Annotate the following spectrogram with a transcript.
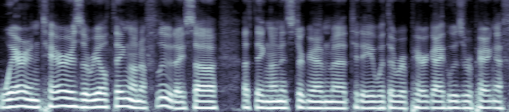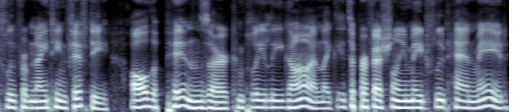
wear and tear is a real thing on a flute. I saw a thing on Instagram uh, today with a repair guy who was repairing a flute from 1950. All the pins are completely gone. Like it's a professionally made flute, handmade.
